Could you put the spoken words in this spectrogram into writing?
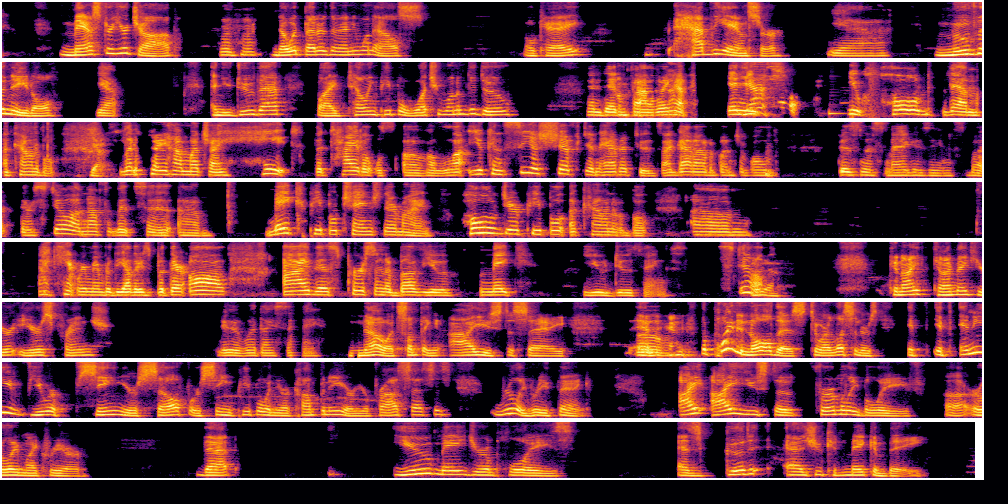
Master your job. Mhm. know it better than anyone else. Okay. Have the answer, Yeah. move the needle. Yeah. And you do that by telling people what you want them to do. And then Something following up. And you Yes. you hold them accountable. Yes. let me tell you how much I hate the titles of a lot. You can see a shift in attitudes. I got out a bunch of old business magazines, but there's still enough that says um, make people change their mind, hold your people accountable. Um, can't remember the others, but they're all I, this person above you, make you do things. Still, Oh, yeah. Can I can I make your ears cringe? Ew, what'd I say? No, it's something I used to say. And, Oh. and the point in all this to our listeners, if if any of you are seeing yourself or seeing people in your company or your processes, really rethink. I I used to firmly believe uh, early in my career that you made your employees as good as you can make them be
